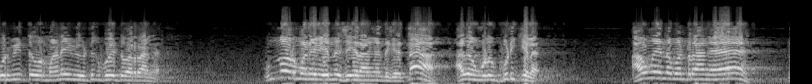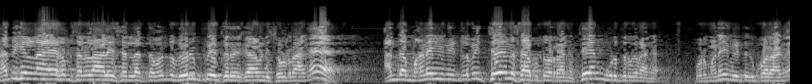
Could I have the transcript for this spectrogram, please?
ஒரு வீட்டு ஒரு மனைவி வீட்டுக்கு போயிட்டு வர்றாங்க. இன்னொரு மனைவி என்ன செய்யறாங்கன்னு கேட்டா அது உங்களுக்கு பிடிக்கல. அவங்க என்ன பண்றாங்க? நபிகள் நாயகம் சல்லா அலி செல்லத்தை வந்து வெறுப்பேற்றுறதுக்காக வேண்டி சொல்றாங்க. அந்த மனைவி வீட்டில் போய் தேன் சாப்பிட்டு வர்றாங்க. தேன் கொடுத்துருக்காங்க ஒரு மனைவி வீட்டுக்கு போறாங்க.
